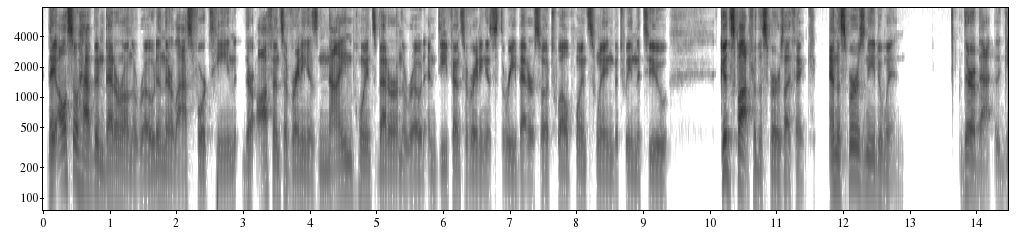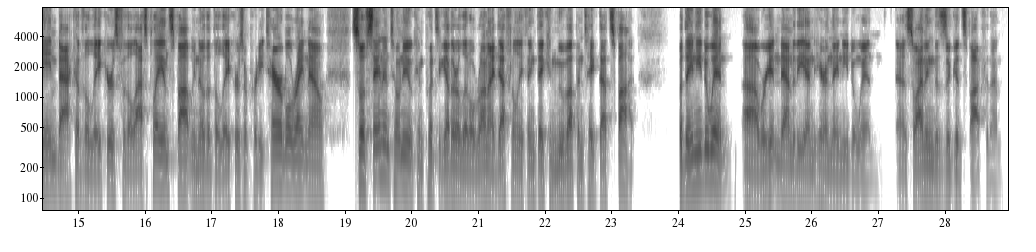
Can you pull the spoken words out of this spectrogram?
They also have been better on the road in their last 14. Their offensive rating is nine points better on the road, and defensive rating is three better. So a 12 point swing between the two. Good spot for the Spurs, I think. And the Spurs need to win. They're a ba- game back of the Lakers for the last play in spot. We know that the Lakers are pretty terrible right now. So if San Antonio can put together a little run, I definitely think they can move up and take that spot. But they need to win. Uh, we're getting down to the end here, and they need to win. Uh, so I think this is a good spot for them.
